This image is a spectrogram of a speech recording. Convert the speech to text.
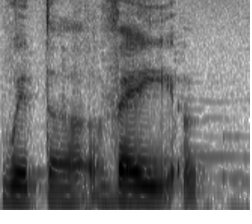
with uh, very uh,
